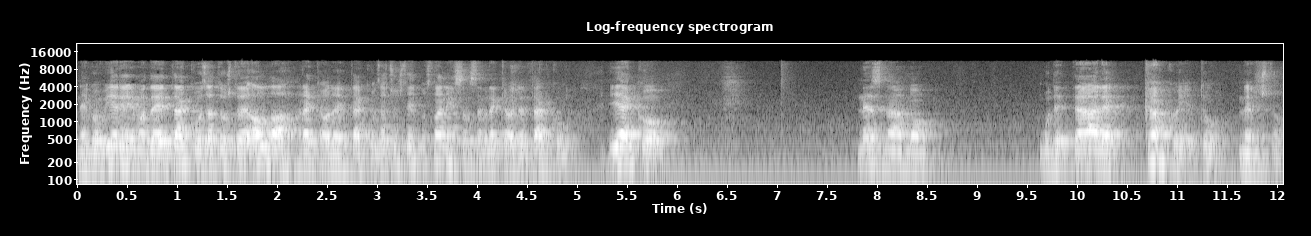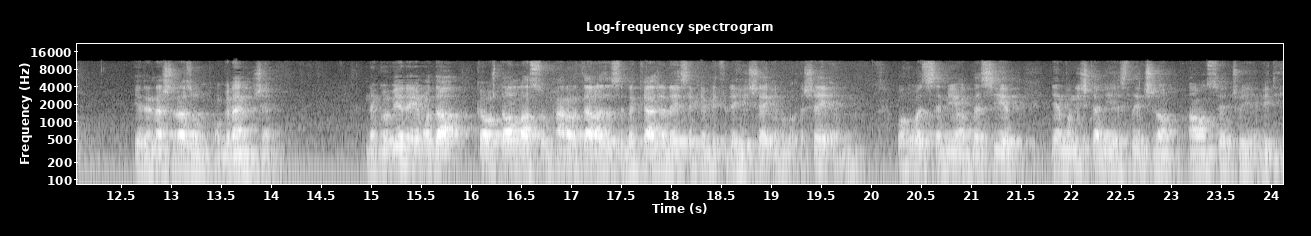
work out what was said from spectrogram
nego vjerujemo da je tako zato što je Allah rekao da je tako, zato što je poslanik sam sam rekao da je tako. Iako ne znamo u detalje kako je to nešto, jer je naš razum ograničen. Nego vjerujemo da, kao što Allah subhanahu wa ta'ala za sebe kaže, lejse ke mitrehi še'in, wa huva sami'un basir, njemu ništa nije slično, a on sve čuje i vidi.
